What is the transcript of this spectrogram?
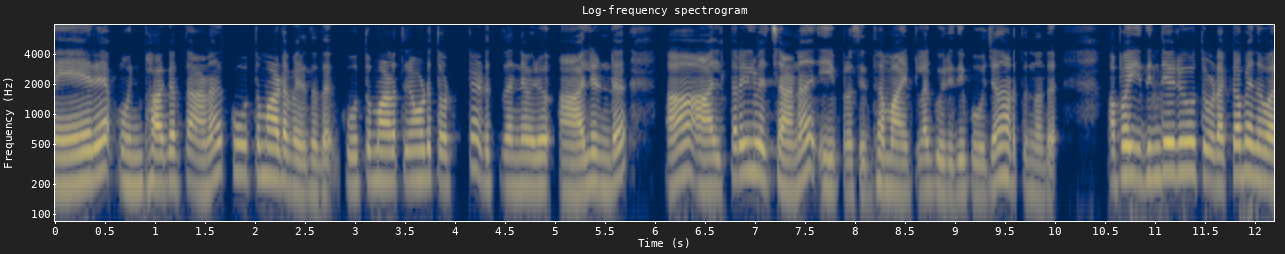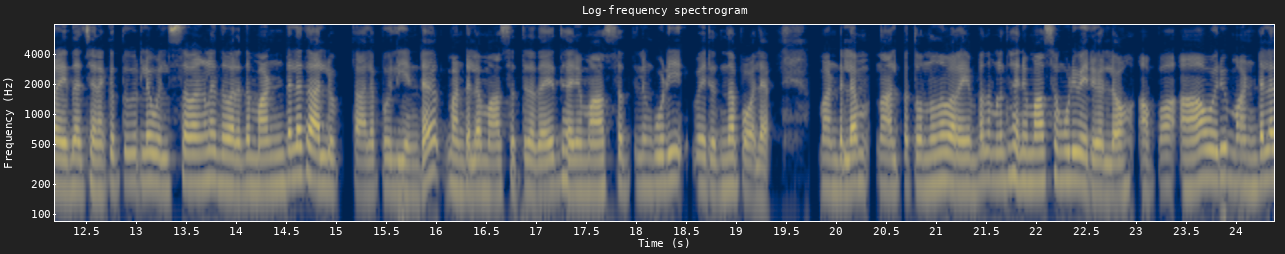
നേരെ മുൻഭാഗത്താണ് കൂത്തുമാടം വരുന്നത്. കൂത്തുമാടത്തിനോട് തൊട്ടടുത്ത് തന്നെ ഒരു ആലുണ്ട്. ആ ആൽത്തറയിൽ വെച്ചാണ് ഈ പ്രസിദ്ധമായിട്ടുള്ള ഗുരുതി പൂജ നടത്തുന്നത്. അപ്പോൾ ഇതിന്റെ ഒരു തുടക്കം എന്ന് പറയുന്നത് ചെനക്കത്തൂരിലെ ഉത്സവങ്ങൾ എന്ന് പറയുന്നത് മണ്ഡല താല താലപ്പൊലിയുണ്ട്. മണ്ഡല മാസത്തിൽ അതായത് ധനുമാസത്തിലും കൂടി വരുന്ന പോലെ. മണ്ഡലം നാൽപ്പത്തൊന്ന് എന്ന് പറയുമ്പോൾ നമ്മൾ ധനുമാസം കൂടി വരുമല്ലോ അപ്പോൾ ആ ഒരു മണ്ഡല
